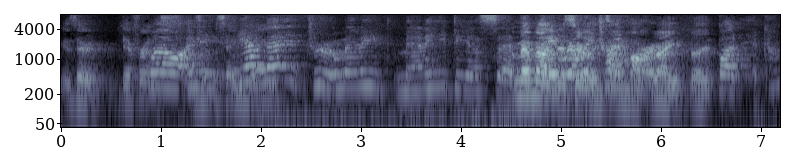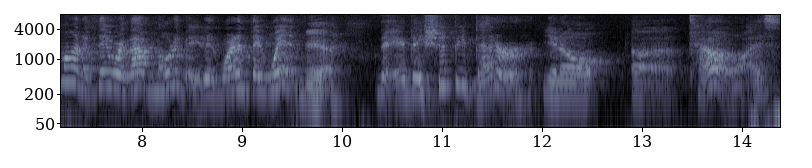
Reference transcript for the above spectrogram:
is there a difference? Well, I is mean, the yeah, thing? Manny, true. Many, many Diaz said I mean, that not they necessarily really tried hard, right, but but come on, if they were that motivated, why didn't they win? Yeah. They they should be better, you know, uh, talent wise.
